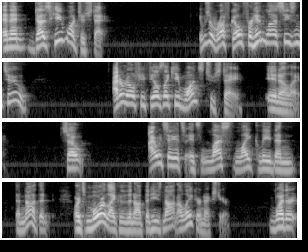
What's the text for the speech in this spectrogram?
And then, does he want to stay? It was a rough go for him last season, too. I don't know if he feels like he wants to stay in LA. So I would say it's it's less likely than than not that, or it's more likely than not that he's not a Laker next year. Whether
